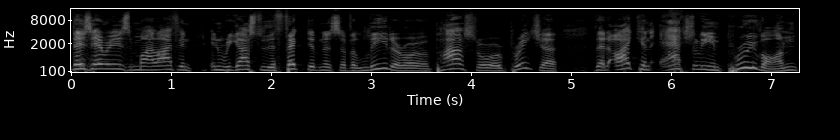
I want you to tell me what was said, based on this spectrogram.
There's areas in my life in, in regards to the effectiveness of a leader or a pastor or a preacher that I can actually improve on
